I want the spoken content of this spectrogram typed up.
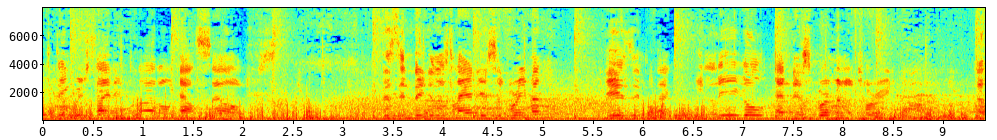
extinguish native title ourselves. This Indigenous Land Use Agreement is in fact illegal and discriminatory. The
